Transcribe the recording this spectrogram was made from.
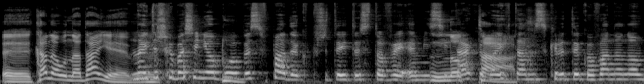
E, Kanał nadaje. No i też chyba się nie obyło bez wpadek przy tej testowej emisji, No tak? Tak. ich tam skrytykowano. No,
